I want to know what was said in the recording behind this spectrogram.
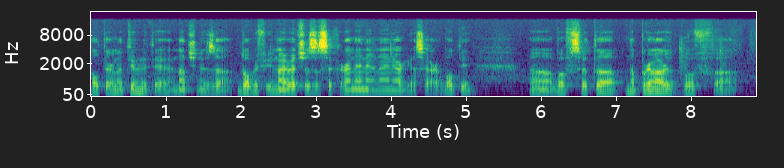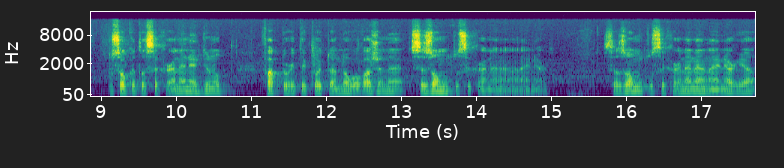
альтернативните начини за добив и най-вече за съхранение на енергия се работи а, в света. Например, в а, посоката съхранение, един от факторите, който е много важен е сезонното съхранение на енергия. Сезонното съхранение на енергия,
